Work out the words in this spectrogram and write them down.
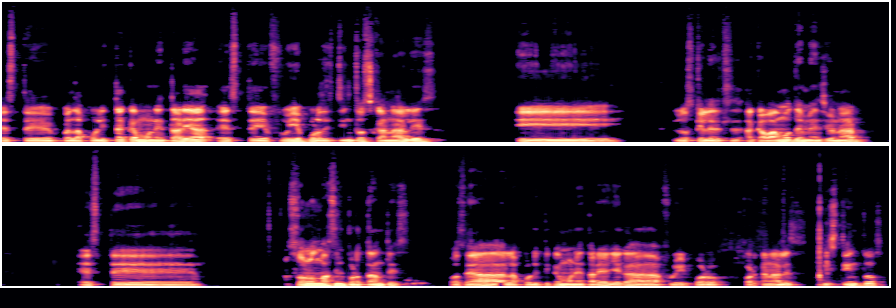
Este, pues la política monetaria este, fluye por distintos canales y los que les acabamos de mencionar este, son los más importantes. O sea, la política monetaria llega a fluir por, por canales distintos,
